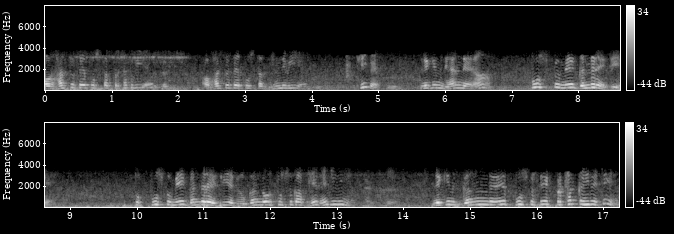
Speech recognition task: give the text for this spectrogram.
और हस्त से पुस्तक पृथक भी है और हस्त से पुस्तक भिन्न भी है। ठीक है? लेकिन ध्यान देना पुष्प में गंध रहती है। तो पुष्प में गंध रहती है तो गंध और पुष्प का भेद है कि नहीं है? लेकिन गंध पुष्प से पृथक कहीं रहती है?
